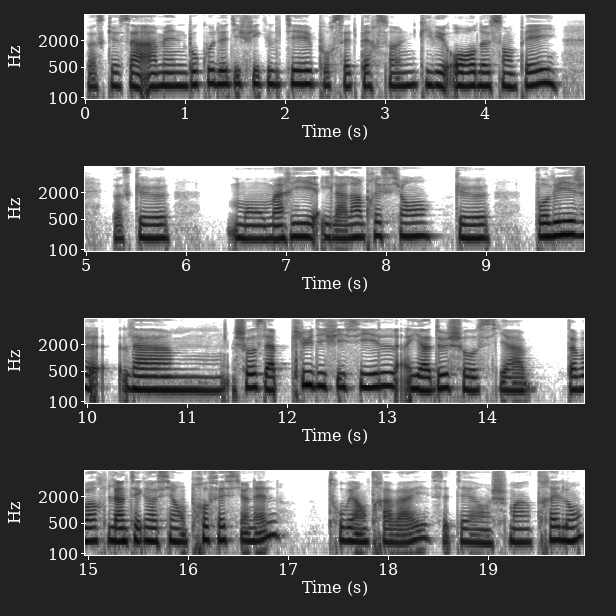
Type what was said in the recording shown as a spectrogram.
Parce que ça amène beaucoup de difficultés pour cette personne qui vit hors de son pays. Parce que mon mari, il a l'impression que pour lui, la hum, chose la plus difficile, il y a deux choses. Il y a D'abord, l'intégration professionnelle, trouver un travail, c'était un chemin très long.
